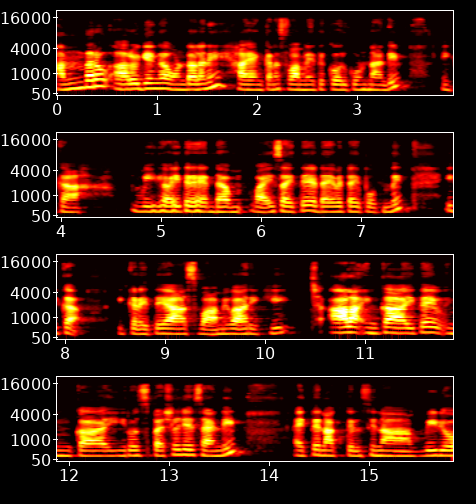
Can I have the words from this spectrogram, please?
అందరూ ఆరోగ్యంగా ఉండాలని ఆ వెంకన్న స్వామిని అయితే కోరుకుంటున్నా అండి. ఇక వీడియో అయితే డ- వాయిస్ అయితే డైవర్ట్ అయిపోతుంది. ఇక ఇక్కడైతే ఆ స్వామివారికి చాలా ఇంకా అయితే ఇంకా ఈరోజు స్పెషల్ చేశాండి అయితే నాకు తెలిసిన వీడియో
